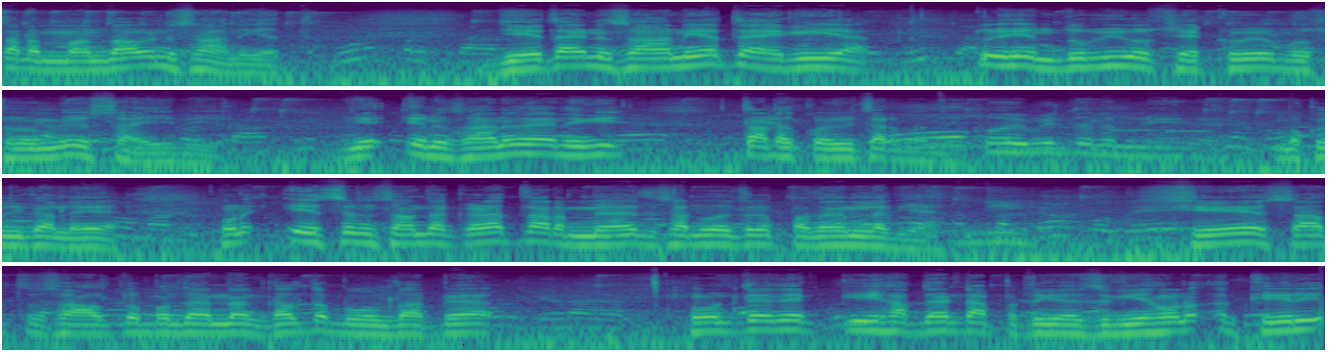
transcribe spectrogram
ਧਰਮ ਮੰਨਦਾ ਉਹ ਇਨਸਾਨੀਅਤ। ਜੇ ਤਾਂ ਇਨਸਾਨੀਅਤ ਹੈਗੀ ਆ ਤੁਸੀਂ ਹਿੰਦੂ ਵੀ ਹੋ ਸਿੱਖ ਵੀ ਹੋ ਮੁਸਲਮ ਵੀ ਹੋ, ਈਸਾਈ ਵੀ ਹੋ। ਜੇ ਇਨਸਾਨੀਅਤ ਹੈ ਨਹੀਂਗੀ ਤੁਹਾਡਾ ਕੋਈ ਵੀ ਧਰਮ ਨਹੀਂ। ਕੋਈ ਵੀ ਧਰਮ ਨਹੀਂ ਹੈਗਾ। ਮੁੱਖ ਗੱਲ ਇਹ ਹੈ। ਹੁਣ ਇਸ ਇਨਸਾਨ ਦਾ ਕਿਹੜਾ ਧਰਮ ਹੈ ਸਾਨੂੰ ਅਜੇ ਤੱਕ ਪਤਾ ਨਹੀਂ ਲੱਗਿਆ। 6-7 ਸਾਲ ਤੋਂ ਬੰਦਾ ਇੰਨਾ ਗਲਤ ਬੋਲਦਾ ਪਿਆ। ਹੁਣ ਤੇ ਇਹਨੇ ਕੀ ਹੱਦਾਂ ਟੱਪਦੀਆਂ ਸੀਗੀਆਂ ਹੁਣ ਅਖੀਰੀ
